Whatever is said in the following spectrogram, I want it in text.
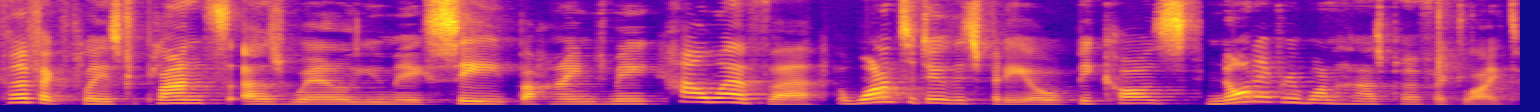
Perfect place for plants as well, you may see behind me. However, I wanted to do this video because not everyone has perfect light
